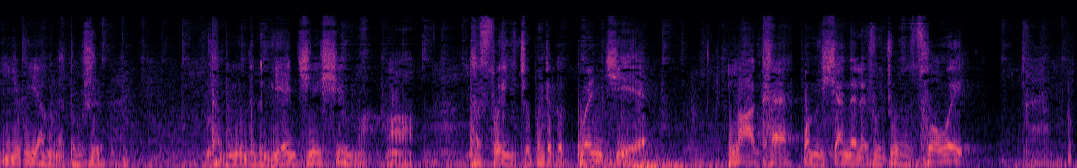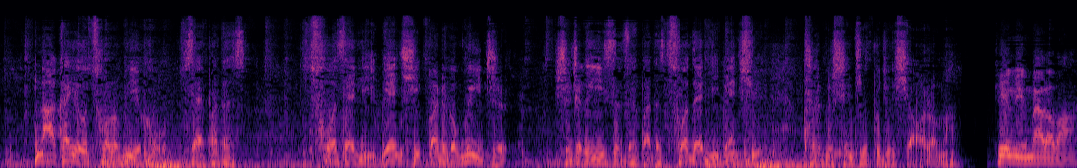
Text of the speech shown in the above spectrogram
一个样的，都是它不有那个连接性嘛啊，它所以就把这个关节拉开。我们现在来说就是错位，拉开以后错了位以后，再把它错在里边去，把这个位置是这个意思，再把它错在里边去，它这个身体不就小了吗？听明白了吧？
